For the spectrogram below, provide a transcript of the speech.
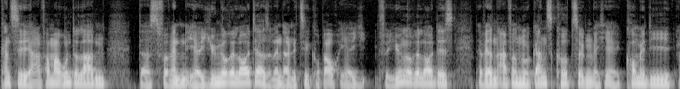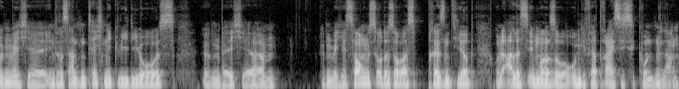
kannst du dir ja einfach mal runterladen. Das verwenden eher jüngere Leute, also wenn deine Zielgruppe auch eher für jüngere Leute ist, da werden einfach nur ganz kurz irgendwelche Comedy, irgendwelche interessanten Technikvideos, irgendwelche, irgendwelche Songs oder sowas präsentiert und alles immer so ungefähr 30 Sekunden lang.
